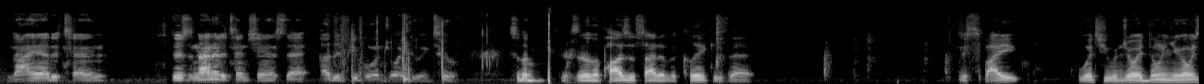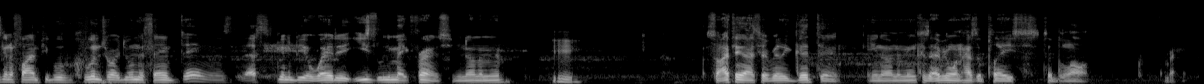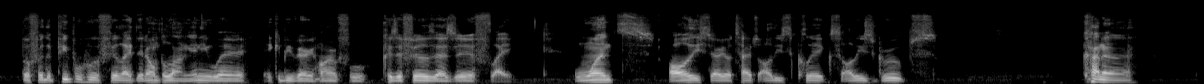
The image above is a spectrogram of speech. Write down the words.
nine out of ten, there's a nine out of ten chance that other people enjoy doing too. So the so the positive side of a clique is that despite what you enjoy doing, you're always gonna find people who enjoy doing the same thing. That's gonna be a way to easily make friends. You know what I mean? Mhm. So I think that's a really good thing. You know what I mean? Because everyone has a place to belong. But for the people who feel like they don't belong anywhere, it can be very harmful because it feels as if like once all these stereotypes, all these cliques, all these groups kind of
